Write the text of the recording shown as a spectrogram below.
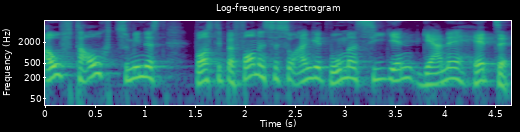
auftaucht, zumindest was die Performances so angeht, wo man sie gerne hätte.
